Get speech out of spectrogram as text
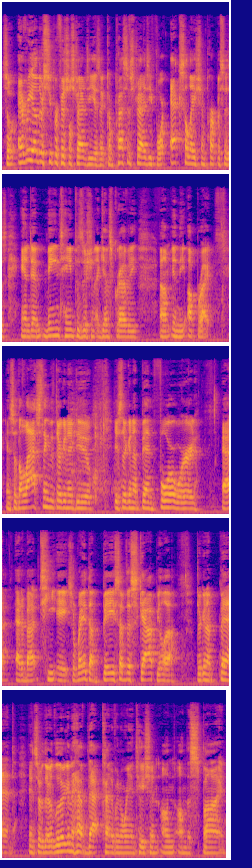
so every other superficial strategy is a compressive strategy for exhalation purposes and to maintain position against gravity um, in the upright. And so the last thing that they're going to do is they're going to bend forward at, at about T8. So right at the base of the scapula, they're going to bend. And so they're, they're going to have that kind of an orientation on, on the spine.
